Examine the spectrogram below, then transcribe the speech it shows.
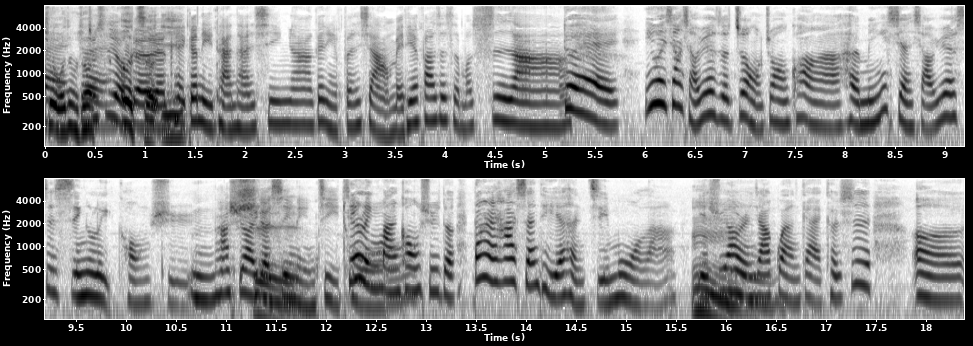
所以我这么说，就是有个人可以跟你谈谈心啊，跟你分享每天发生什么事啊。对，因为像小月的这种状况啊，很明显小月是心理空虚，嗯，她需要一个心灵寄托，心灵蛮空虚的。当然，她身体也很寂寞啦，嗯、也需要人家灌溉。可是，呃。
